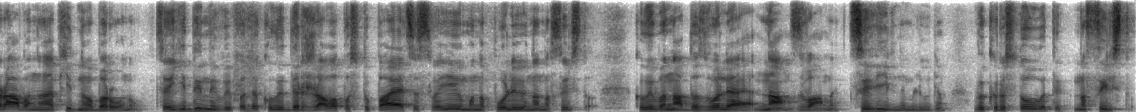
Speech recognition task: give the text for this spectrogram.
Право на необхідну оборону це єдиний випадок, коли держава поступається своєю монополією на насильство, коли вона дозволяє нам з вами, цивільним людям, використовувати насильство.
